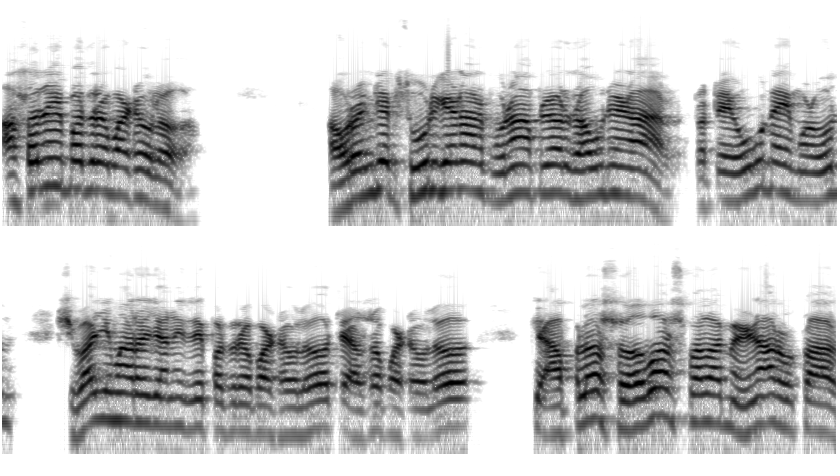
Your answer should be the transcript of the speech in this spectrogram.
असं नाही पत्र पाठवलं. औरंगजेब सूट घेणार पुन्हा आपल्यावर धावून येणार तर ते होऊ नये म्हणून शिवाजी महाराजांनी जे पत्र पाठवलं ते असं पाठवलं की आपला सहवास मला मिळणार होता.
